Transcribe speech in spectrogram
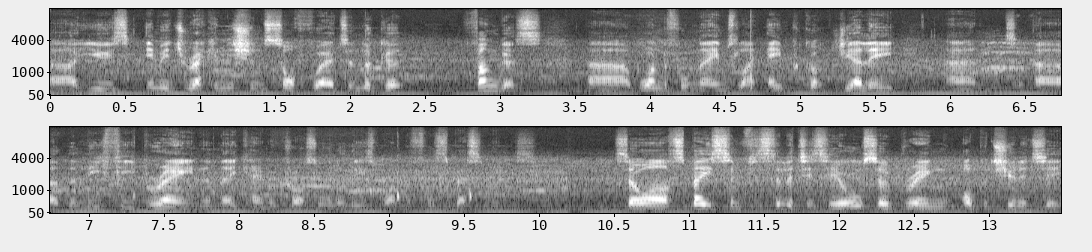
uh, use image recognition software to look at fungus. Uh, wonderful names like apricot jelly and uh, the leafy brain, and they came across all of these wonderful specimens. So our space and facilities here also bring opportunity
